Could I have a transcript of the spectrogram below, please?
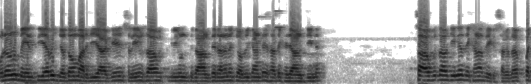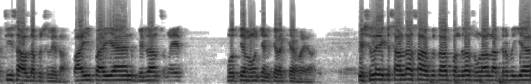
ਉਹਨਾਂ ਨੂੰ ਬੇਨਤੀ ਹੈ ਵੀ ਜਦੋਂ ਮਰਜ਼ੀ ਆ ਕੇ ਸਲੀਮ ਸਾਹਿਬ ਤਕਰੀਬਨ ਦੁਕਾਨ ਤੇ ਰਹਿੰਦੇ ਨੇ 24 ਘੰਟੇ ਸਾਡੇ ਖਜ਼ਾਨਚੀ ਨੇ। ਹਿਸਾਬ ਕਿਤਾਬ ਜਿਹਨੇ ਦੇਖਣਾ ਦੇਖ ਸਕਦਾ 25 ਸਾਲ ਦਾ ਪਿਛਲੇ ਦਾ, ਪਾਈ ਪਾਈ ਐਨ, ਬਿੱਲਾਂ ਸਮੇਤ ਮੋਤੀਆਂ ਵਾਂਗੂ ਚਿਣ ਕੇ ਰੱਖਿਆ ਹੋਇਆ। ਪਿਛਲੇ 1 ਸਾਲ ਦਾ ਹਿਸਾਬ ਕਿਤਾਬ 15 16 ਲੱਖ ਰੁਪਈਆ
